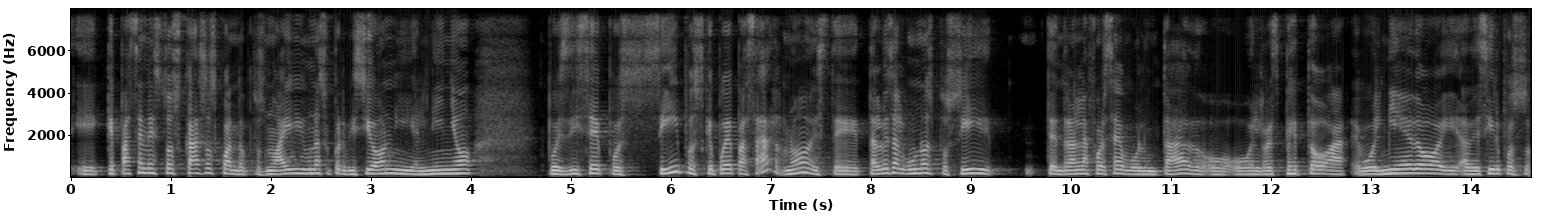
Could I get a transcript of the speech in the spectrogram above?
eh, qué pasa en estos casos cuando pues no hay una supervisión y el niño pues dice, pues sí, pues qué puede pasar, ¿no? Este, tal vez algunos pues sí tendrán la fuerza de voluntad o, el respeto o el miedo a decir, pues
